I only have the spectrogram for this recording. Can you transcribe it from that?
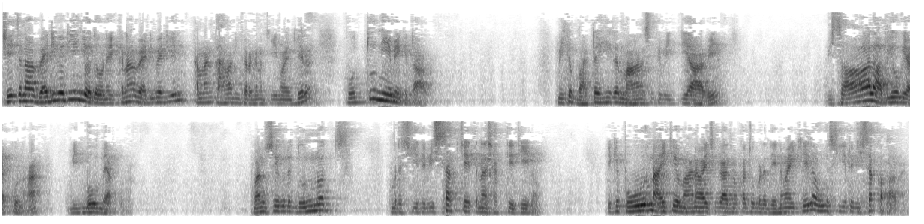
චේතනාව වැඩි වැඩියෙන් යොදවන එකන වැඩි වැඩියෙන් Tamanට හානි කරගෙන කියනවා කියලා පොදු නියමයකට ආවා. මේක බටහිර මානසික විද්‍යාවේ විශාල අභියෝගයක් වුණා බිම්බෝම්බයක් වුණා. මිනිසෙකුට දුන්නොත් අපිට 120ක් චේතනා ශක්තිය තියෙනවා. ඒකේ පූර්ණ අයිතිය මානවයිචිකාසමකට උඹට දෙනවයි කියලා ඌ 120ක් කපා ගන්නවා.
